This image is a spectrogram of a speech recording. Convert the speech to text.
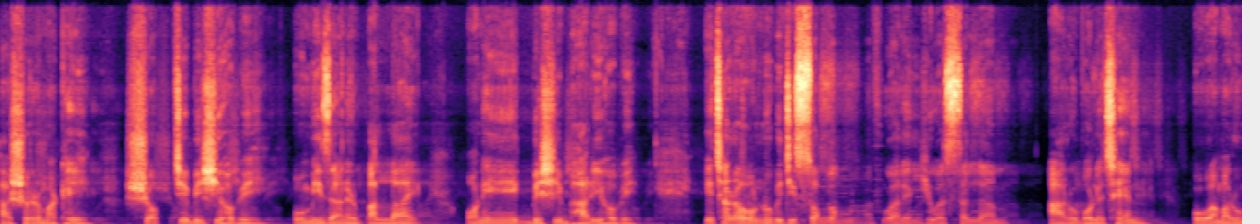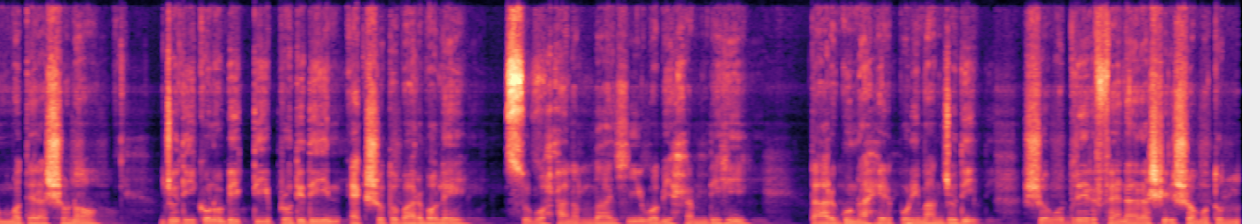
হাসরের মাঠে সবচেয়ে বেশি হবে। ও মিজানের পাল্লায় অনেক বেশি ভারী হবে। এছাড়াও নবীজি সাল্লাল্লাহু আলাইহি ওয়াসাল্লাম আরও বলেছেন, ও আমার উম্মতেরা, শোনো, যদি কোনো ব্যক্তি প্রতিদিন একশতবার বলে, সুবহানাল্লাহি ওয়া বিহামদিহি, তার গুনাহের পরিমাণ যদি সমুদ্রের ফেনা রাশির সমতুল্য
